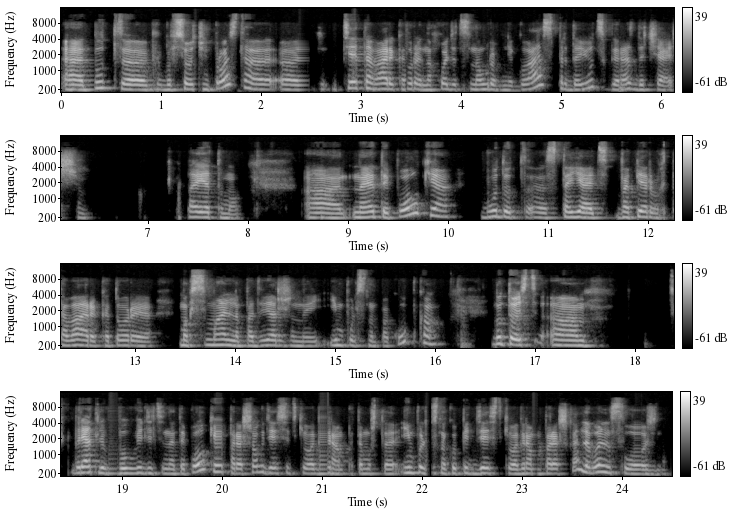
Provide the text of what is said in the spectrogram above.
Э, тут э, как бы все очень просто. Э, те товары, которые находятся на уровне глаз, продаются гораздо чаще. Поэтому э, на этой полке будут э, стоять, во-первых, товары, которые максимально подвержены импульсным покупкам. Ну, то есть э, вряд ли вы увидите на этой полке порошок 10 килограмм, потому что импульсно купить 10 килограмм порошка довольно сложно.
